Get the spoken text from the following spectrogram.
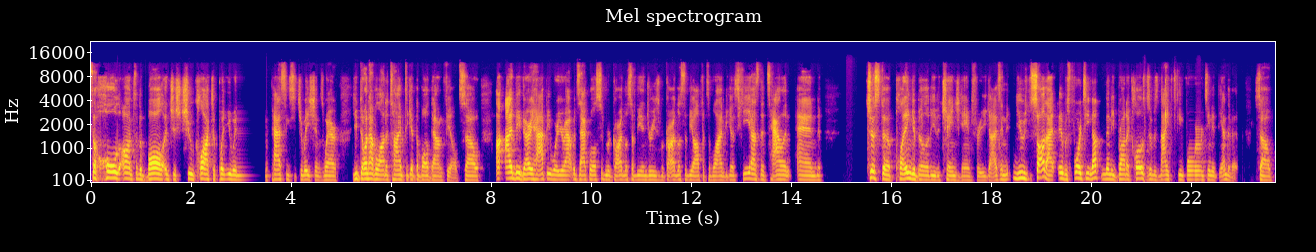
to hold onto the ball and just chew clock to put you in passing situations where you don't have a lot of time to get the ball downfield. So I'd be very happy where you're at with Zach Wilson, regardless of the injuries, regardless of the offensive line, because he has the talent and just the playing ability to change games for you guys. And you saw that it was 14 nothing. Then he brought it close. It was 19 14 at the end of it. So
